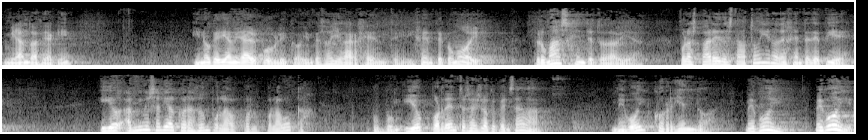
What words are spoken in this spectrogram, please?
mirando hacia aquí, y no quería mirar el público. Y empezó a llegar gente, y gente como hoy, pero más gente todavía. Por las paredes estaba todo lleno de gente de pie. Y a mí me salía el corazón por la, por, la boca. Y yo por dentro, ¿sabéis lo que pensaba? Me voy corriendo, me voy, me voy.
